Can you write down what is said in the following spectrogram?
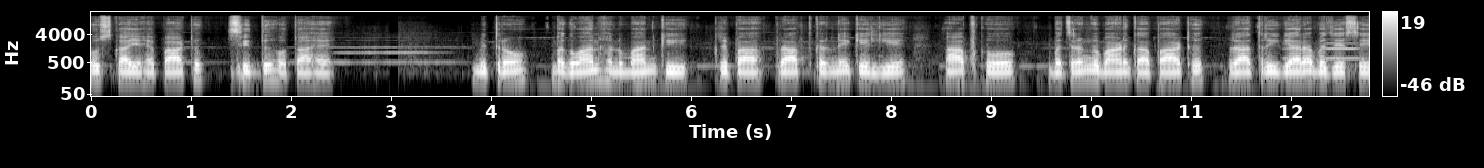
उसका यह पाठ सिद्ध होता है। मित्रों, भगवान हनुमान की कृपा प्राप्त करने के लिए आपको बजरंग बाण का पाठ रात्रि 11 बजे से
